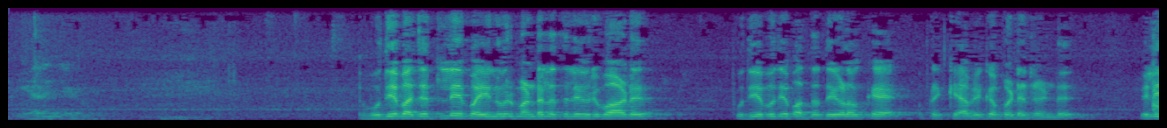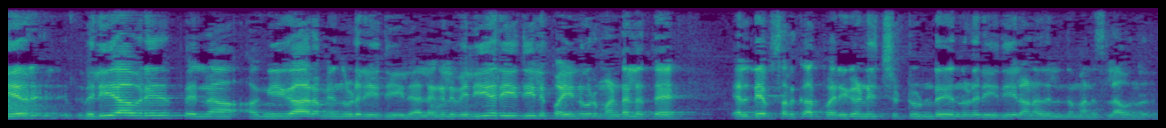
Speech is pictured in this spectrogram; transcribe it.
കൈകാര്യം ചെയ്യണം. പുതിയ ബജറ്റിൽ പയ്യന്നൂർ മണ്ഡലത്തിൽ ഒരുപാട് പുതിയ പുതിയ പദ്ധതികളൊക്കെ പ്രഖ്യാപിക്കപ്പെട്ടിട്ടുണ്ട്. വലിയ വലിയ ഒരു പിന്നെ അംഗീകാരം എന്നുള്ള രീതിയിൽ അല്ലെങ്കിൽ വലിയ രീതിയിൽ പയ്യന്നൂർ മണ്ഡലത്തെ എൽ ഡി എഫ് സർക്കാർ പരിഗണിച്ചിട്ടുണ്ട് എന്നുള്ള രീതിയിലാണ് അതിൽ നിന്ന് മനസ്സിലാവുന്നത്.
